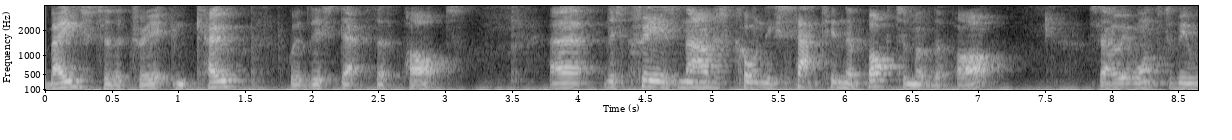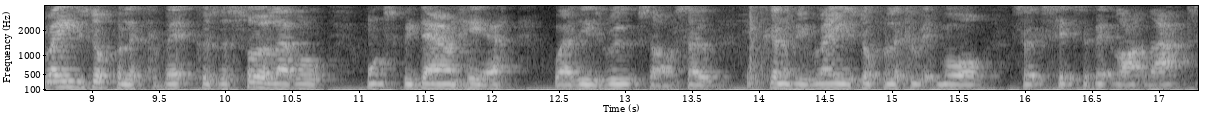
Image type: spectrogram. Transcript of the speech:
base to the tree. It can cope with this depth of pot. Uh, this tree is now just currently sat in the bottom of the pot. So it wants to be raised up a little bit because the soil level wants to be down here where these roots are. So it's going to be raised up a little bit more so it sits a bit like that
